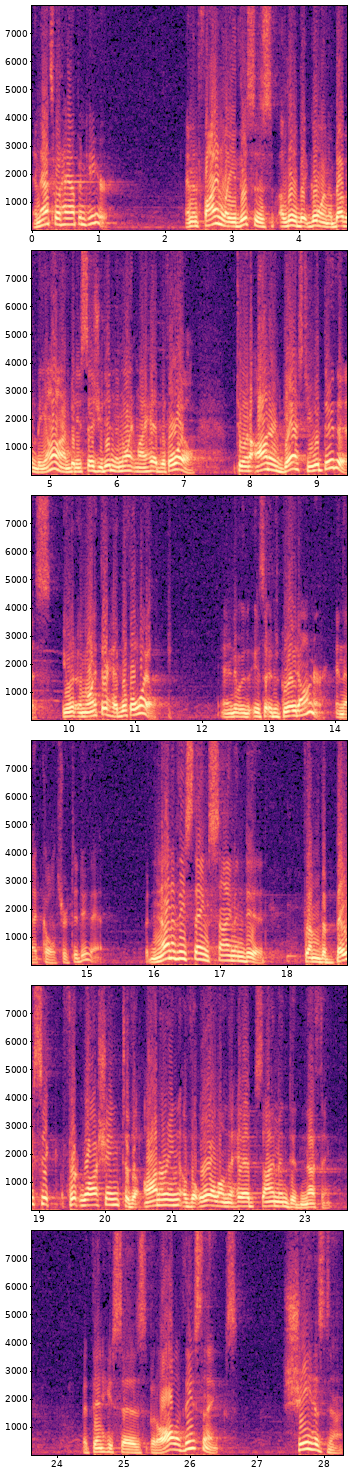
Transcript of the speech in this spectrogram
And that's what happened here. And then finally, this is a little bit going above and beyond, but he says, You didn't anoint my head with oil. To an honored guest, you would do this. You would anoint their head with oil. And it was, it was great honor in that culture to do that. But none of these things Simon did. From the basic foot washing to the honoring of the oil on the head, Simon did nothing. But then he says, But all of these things she has done,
